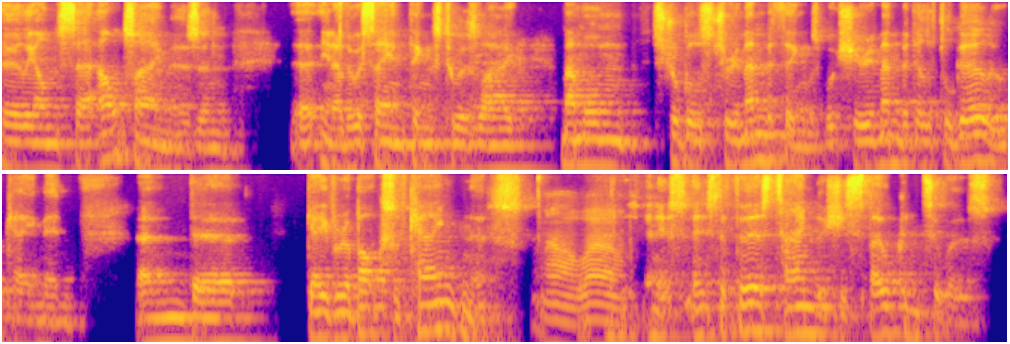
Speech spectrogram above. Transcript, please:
early onset Alzheimer's. And, uh, you know, they were saying things to us like, my mum struggles to remember things, but she remembered a little girl who came in and uh, gave her a box of kindness. Oh, wow. And it's, it's the first time that she's spoken to us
